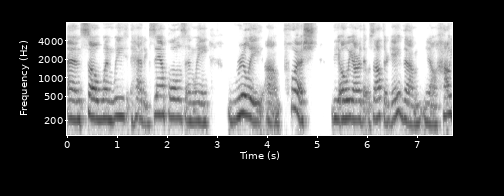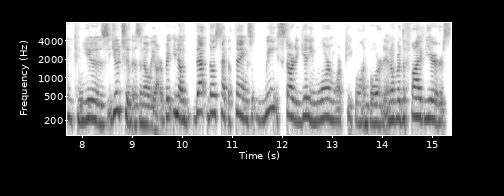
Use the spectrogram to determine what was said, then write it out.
And so when we had examples and we really um, pushed the OER that was out there gave them, you know, how you can use YouTube as an OER. But you know, that those type of things, we started getting more and more people on board. And over the five years,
